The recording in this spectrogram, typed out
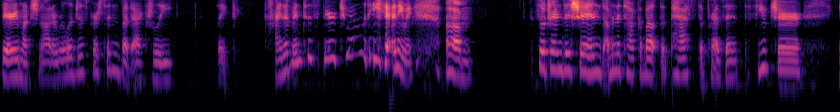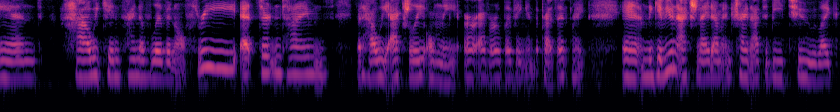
very much not a religious person, but actually like kind of into spirituality. anyway, um so transitions, I'm going to talk about the past, the present, the future and how we can kind of live in all three at certain times, but how we actually only are ever living in the present, right? And I'm gonna give you an action item and try not to be too like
